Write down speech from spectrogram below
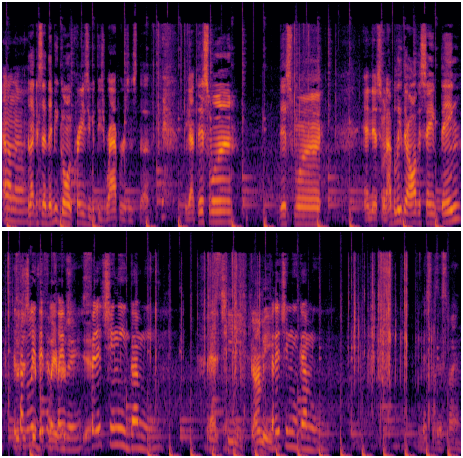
I don't know. And like I said, they be going crazy with these wrappers and stuff. we got this one, this one, and this one. I believe they're all the same thing. There's probably different, flavors. Yeah. Fettuccine gummy. Fettuccine gummy. Fettuccine gummy. This is this one.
